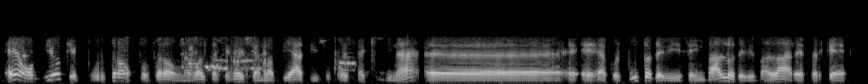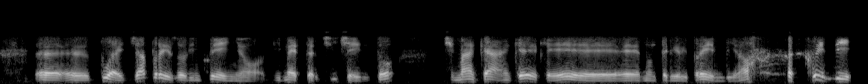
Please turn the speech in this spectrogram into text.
È ovvio che purtroppo però una volta che noi siamo avviati su questa china, eh, e, a quel punto devi, sei in ballo devi ballare perché eh, tu hai già preso l'impegno di metterci 100 ci manca anche che non te li riprendi, no? Quindi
